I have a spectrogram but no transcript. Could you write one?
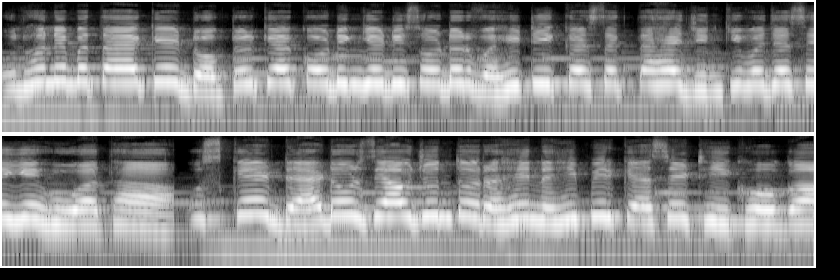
उन्होंने बताया कि डॉक्टर के अकॉर्डिंग ये डिसऑर्डर वही ठीक कर सकता है जिनकी वजह से ये हुआ था। उसके डैड और जियाजुन तो रहे नहीं, फिर कैसे ठीक होगा?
